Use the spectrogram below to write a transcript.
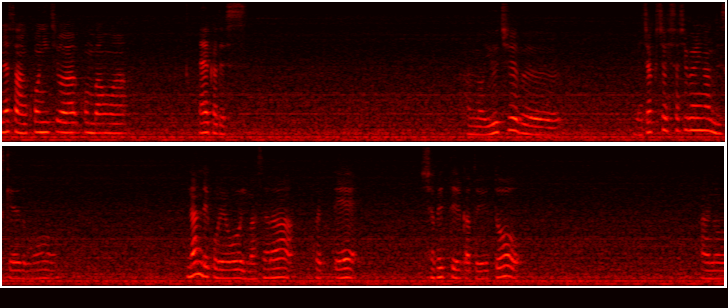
皆さんこんにちはこんばんは。あやかです。あの YouTube めちゃくちゃ久しぶりなんですけれどもなんでこれを今更こうやって喋ってるかというとあの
